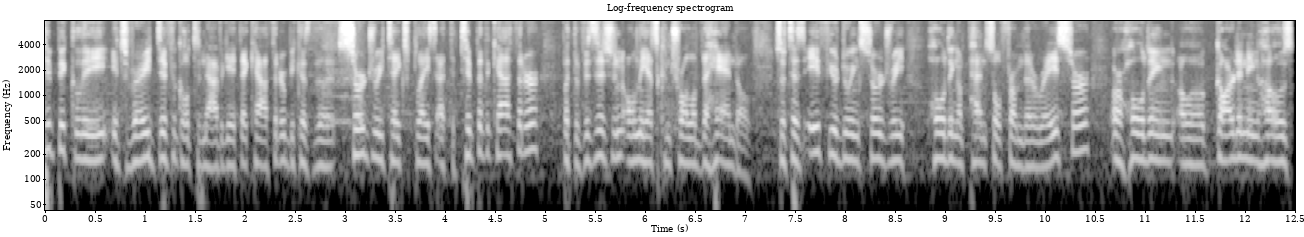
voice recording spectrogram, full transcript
typically it's very difficult to navigate that catheter because the surgery takes place at the tip of the catheter, but the physician only has control of the handle. So it's as if you're doing surgery holding a pencil from the eraser or holding a gardening hose,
